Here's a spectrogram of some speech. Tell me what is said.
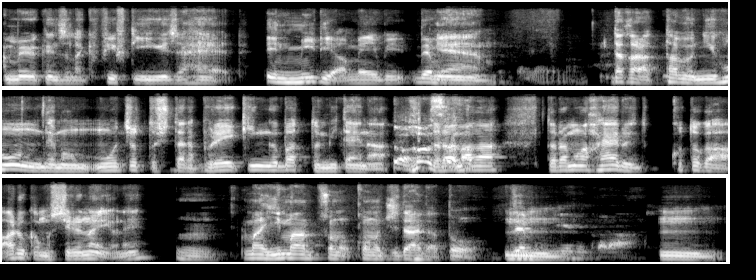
Americans are like 50 years ahead. in media maybe. でも、Yeah. だから多分日本でももうちょっとしたらブレイキングバットみたいなドラマが、ドラマが流行ることがあるかもしれないよね。うん。まあ今、その、この時代だと、全部見えるから。うん。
